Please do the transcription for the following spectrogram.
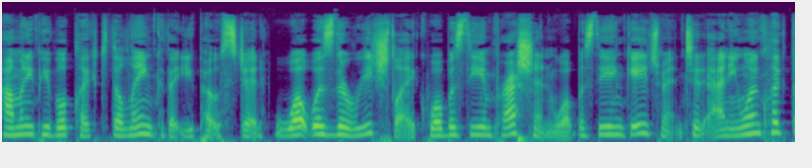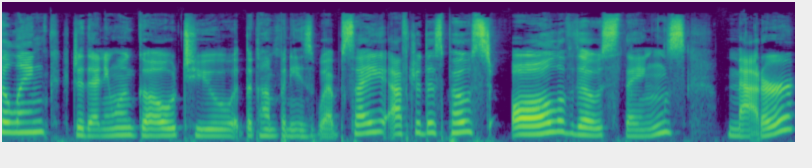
how many people clicked the link that you posted, what was the reach like, what was the impression, what was the engagement, did anyone click the link, did anyone go to the company's website after this post? All of those things matter.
